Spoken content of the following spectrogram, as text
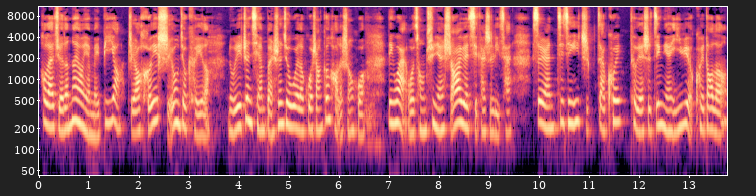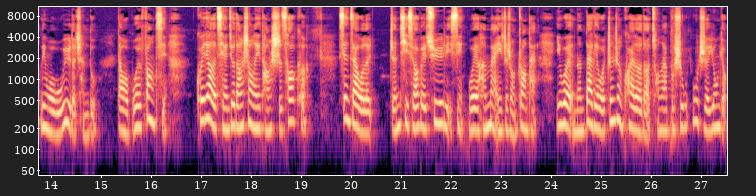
后来觉得那样也没必要，只要合理使用就可以了。努力挣钱本身就为了过上更好的生活。另外，我从去年十二月起开始理财，虽然基金一直在亏，特别是今年一月亏到了令我无语的程度，但我不会放弃。亏掉的钱就当上了一堂实操课。现在我的。整体消费趋于理性，我也很满意这种状态，因为能带给我真正快乐的，从来不是物质的拥有。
